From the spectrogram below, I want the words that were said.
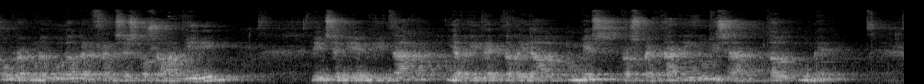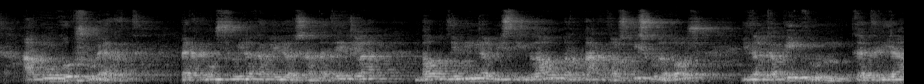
fou reconeguda per Francesco Sabatini, l'enginyer militar i arquitecte reial més respectat i cotitzat del moment. El concurs obert per a construir la capella de Santa Tecla va obtenir el vistiplau per part dels visculadors i del capítol que trià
